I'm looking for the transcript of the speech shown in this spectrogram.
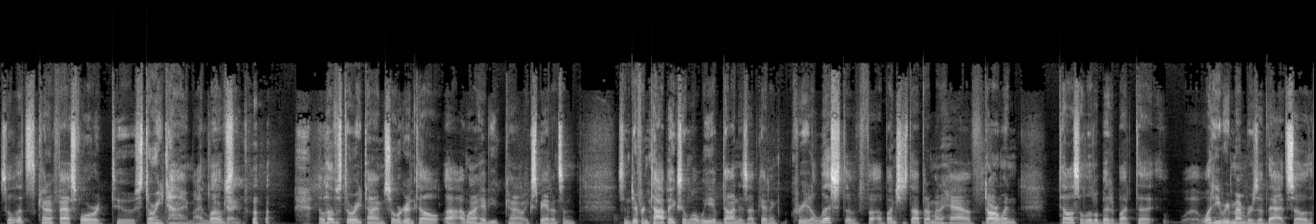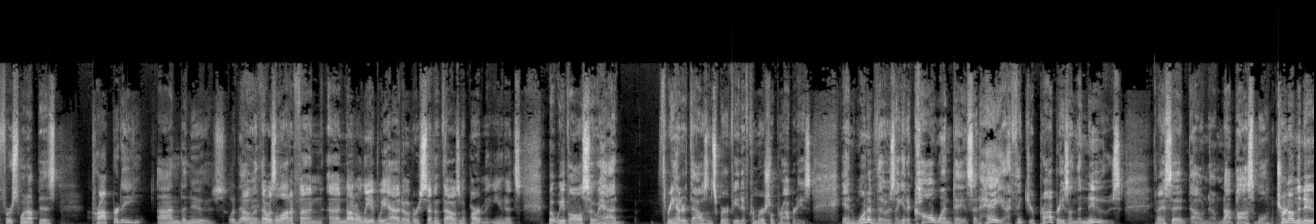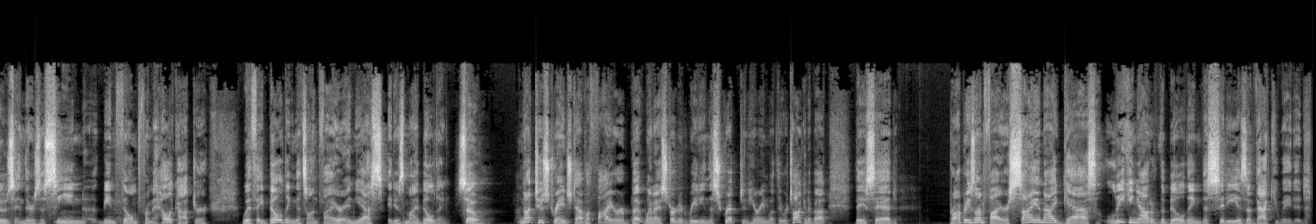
So let's kind of fast forward to story time. I love okay. I love story time. So we're going to tell. Uh, I want to have you kind of expand on some some different topics. And what we have done is I've kind of created a list of uh, a bunch of stuff, and I'm going to have Darwin tell us a little bit about uh, what he remembers of that. So the first one up is property on the news. What that oh, mean? that was a lot of fun. Uh, not only have we had over 7,000 apartment units, but we've also had 300,000 square feet of commercial properties. And one of those, I get a call one day and said, Hey, I think your property's on the news. And I said, Oh, no, not possible. Turn on the news, and there's a scene being filmed from a helicopter with a building that's on fire. And yes, it is my building. So Not too strange to have a fire, but when I started reading the script and hearing what they were talking about, they said, Property's on fire, cyanide gas leaking out of the building, the city is evacuated.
